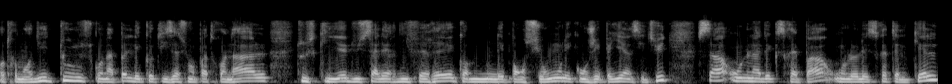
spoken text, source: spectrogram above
Autrement dit, tout ce qu'on appelle les cotisations patronales, tout ce qui est du salaire différé, comme les pensions, les congés payés, ainsi de suite, ça, on ne l'indexerait pas, on le laisserait tel quel,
